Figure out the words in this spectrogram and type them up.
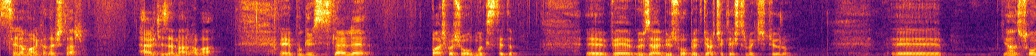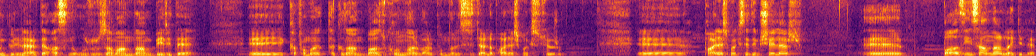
Selam arkadaşlar. Herkese merhaba. Ee, Bugün sizlerle baş başa olmak istedim. Ee, Ve özel bir sohbet gerçekleştirmek istiyorum. Ee, Yani son günlerde aslında uzun zamandan beri de e, kafama takılan bazı konular var. Bunları sizlerle paylaşmak istiyorum. Paylaşmak istediğim şeyler e, bazı insanlarla ilgili.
